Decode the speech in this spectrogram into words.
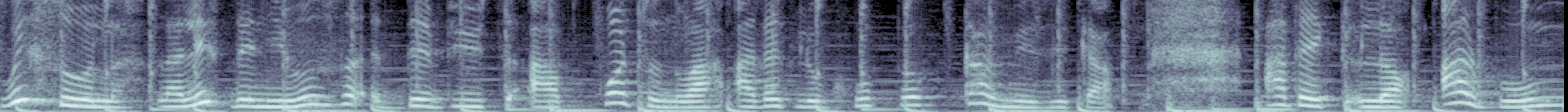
Whistle, la liste des news débute à Pointe-Noire avec le groupe K-Musica, avec leur album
